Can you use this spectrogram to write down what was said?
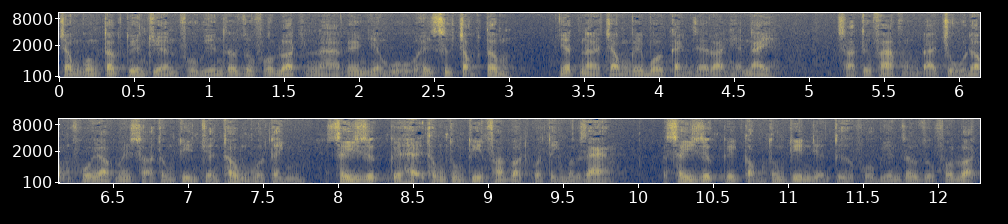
trong công tác tuyên truyền phổ biến giáo dục pháp luật là cái nhiệm vụ hết sức trọng tâm, nhất là trong cái bối cảnh giai đoạn hiện nay. Sở Tư pháp cũng đã chủ động phối hợp với Sở Thông tin Truyền thông của tỉnh xây dựng cái hệ thống thông tin pháp luật của tỉnh Bắc Giang, xây dựng cái cổng thông tin điện tử phổ biến giáo dục pháp luật,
